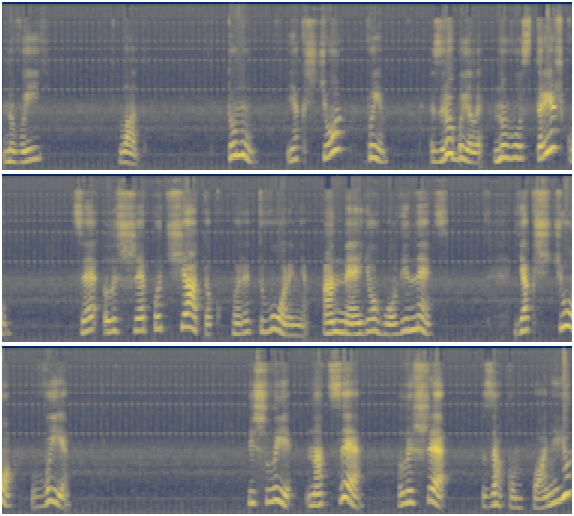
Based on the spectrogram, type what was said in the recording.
новий лад. Тому, якщо ви зробили нову стрижку, це лише початок перетворення, а не його вінець. Якщо ви пішли на це лише за компанію,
